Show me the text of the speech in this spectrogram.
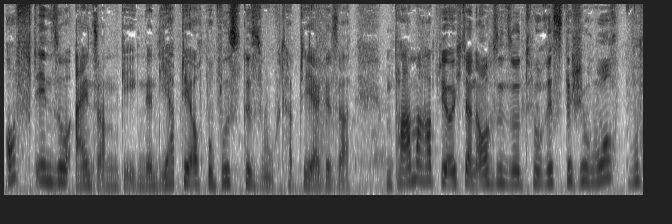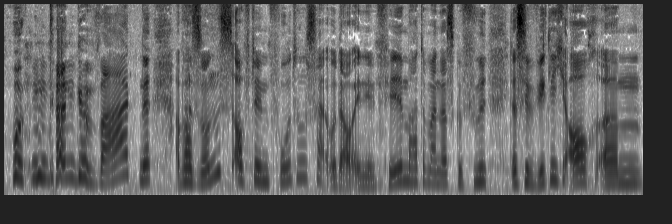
oft in so einsamen Gegenden. Die habt ihr auch bewusst gesucht, habt ihr ja gesagt. Ein paar Mal habt ihr euch dann auch in so touristische Hochburgen dann gewagt. Ne? Aber sonst auf den Fotos oder auch in den Filmen hatte man das Gefühl, dass ihr wirklich auch ähm,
